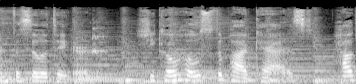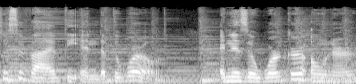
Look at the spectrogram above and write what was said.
and facilitator. She co hosts the podcast How to Survive the End of the World and is a worker owner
